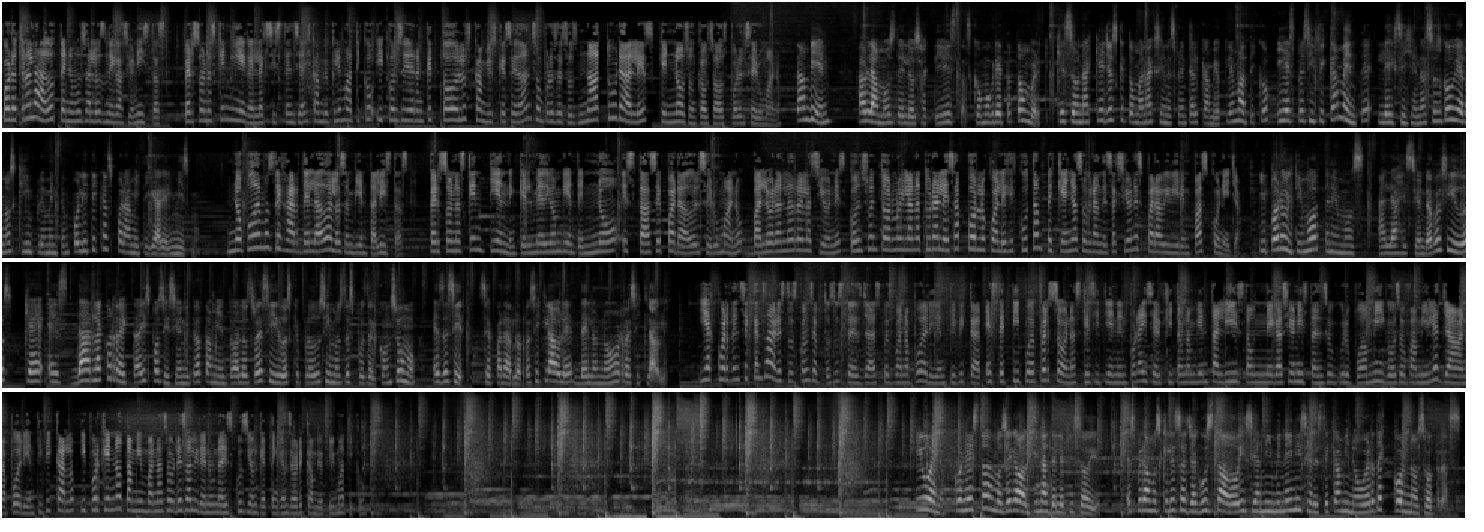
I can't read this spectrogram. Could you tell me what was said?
Por otro lado, tenemos a los negacionistas, personas que niegan la existencia del cambio climático y consideran que todos los cambios que se dan son procesos naturales que no son causados por el ser humano. También hablamos de los activistas como Greta Thunberg, que son aquellos que toman acciones frente al cambio climático y específicamente le exigen a sus gobiernos que implementen políticas para mitigar el mismo. No podemos dejar de lado a los ambientalistas, personas que entienden que el medio ambiente no está separado del ser humano, valoran las relaciones con su entorno y la naturaleza, por lo cual ejecutan pequeñas o grandes acciones para vivir en paz con ella. Y por último, tenemos a la gestión de residuos, que es dar la correcta disposición y tratamiento a los residuos que producimos después del consumo, es decir, separar lo reciclable de lo no reciclable. Y acuérdense que al saber estos conceptos ustedes ya después van a poder identificar este tipo de personas que si tienen por ahí cerquita un ambientalista, un negacionista en su grupo de amigos o familia, ya van a poder identificarlo y por qué no también van a sobresalir en una discusión que tengan sobre cambio climático. Y bueno, con esto hemos llegado al final del episodio. Esperamos que les haya gustado y se animen a iniciar este camino verde con nosotras.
